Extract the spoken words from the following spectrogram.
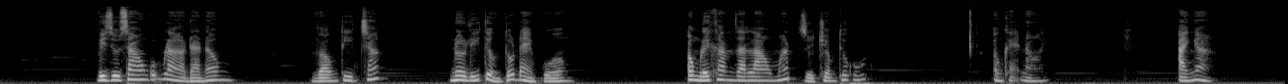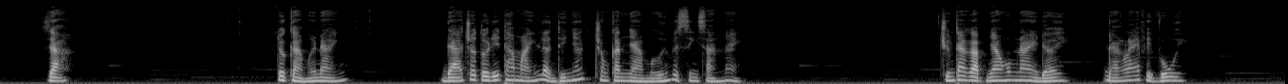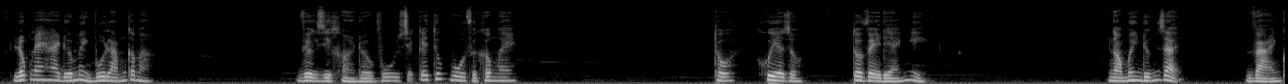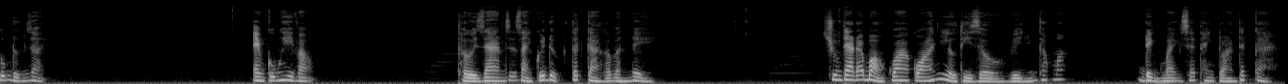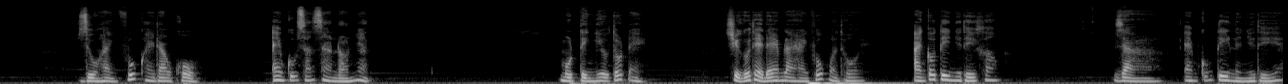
Vì dù sao ông cũng là đàn ông. Và ông tin chắc Nơi lý tưởng tốt đẹp của ông. Ông lấy khăn ra lau mắt rồi châm thuốc hút. Ông khẽ nói. Ánh à? Dạ. Tôi cảm ơn ánh. Đã cho tôi đến thăm ánh lần thứ nhất trong căn nhà mới và xinh xắn này. Chúng ta gặp nhau hôm nay ở đây, đáng lẽ phải vui. Lúc nãy hai đứa mình vui lắm cơ mà. Việc gì khởi đầu vui sẽ kết thúc vui phải không em? Thôi, khuya rồi, tôi về để anh nghỉ. Ngọc Minh đứng dậy, và anh cũng đứng dậy. Em cũng hy vọng thời gian sẽ giải quyết được tất cả các vấn đề. Chúng ta đã bỏ qua quá nhiều thì giờ vì những thắc mắc. Đỉnh mạnh sẽ thanh toán tất cả. Dù hạnh phúc hay đau khổ, em cũng sẵn sàng đón nhận. Một tình yêu tốt đẹp chỉ có thể đem lại hạnh phúc mà thôi. Anh có tin như thế không? Dạ, em cũng tin là như thế.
